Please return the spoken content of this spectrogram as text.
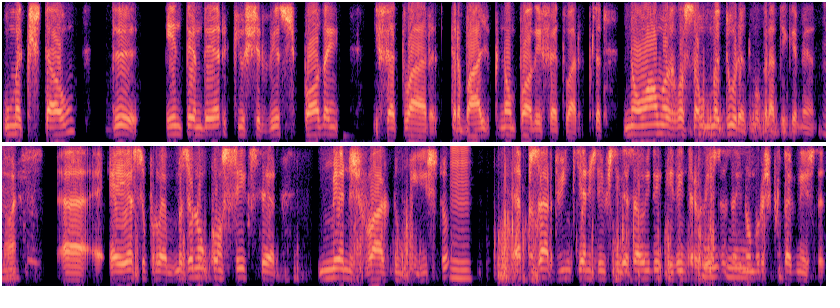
uma questão de entender que os serviços podem efetuar trabalho que não podem efetuar. Portanto, não há uma relação madura democraticamente, não é? Uh, é esse o problema. Mas eu não consigo ser menos vago do que isto, uhum. Apesar de 20 anos de investigação e de, e de entrevistas o, o, em inúmeros protagonistas.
